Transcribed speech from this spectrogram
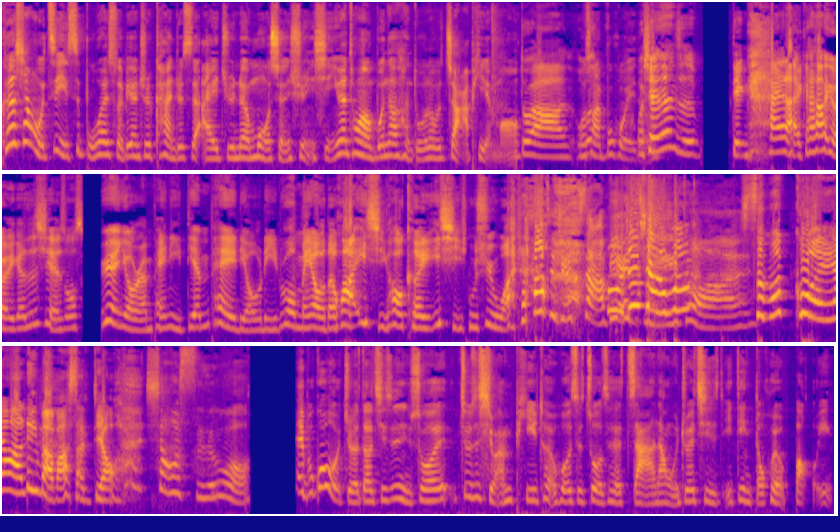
可是像我自己是不会随便去看，就是 I G 那陌生讯息，因为通常不那很多都是诈骗吗？对啊，我从来不回。我前阵子点开来看到有一个是写说。愿有人陪你颠沛流离，若没有的话，一起后可以一起出去玩。这就是诈骗集团，什么鬼啊？立马把它删掉，笑死我！哎，不过我觉得，其实你说就是喜欢劈腿或者是做这些渣男，我觉得其实一定都会有报应。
